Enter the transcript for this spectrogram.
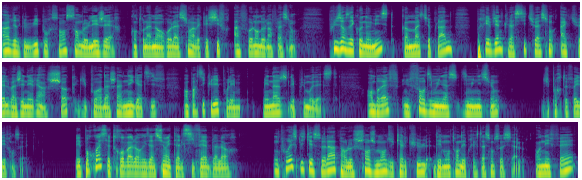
1,8% semble légère quand on la met en relation avec les chiffres affolants de l'inflation. Plusieurs économistes, comme Mathieu Plan, préviennent que la situation actuelle va générer un choc du pouvoir d'achat négatif, en particulier pour les ménages les plus modestes. En bref, une forte diminution du portefeuille des Français. Mais pourquoi cette revalorisation est-elle si faible alors? On pourrait expliquer cela par le changement du calcul des montants des prestations sociales. En effet,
